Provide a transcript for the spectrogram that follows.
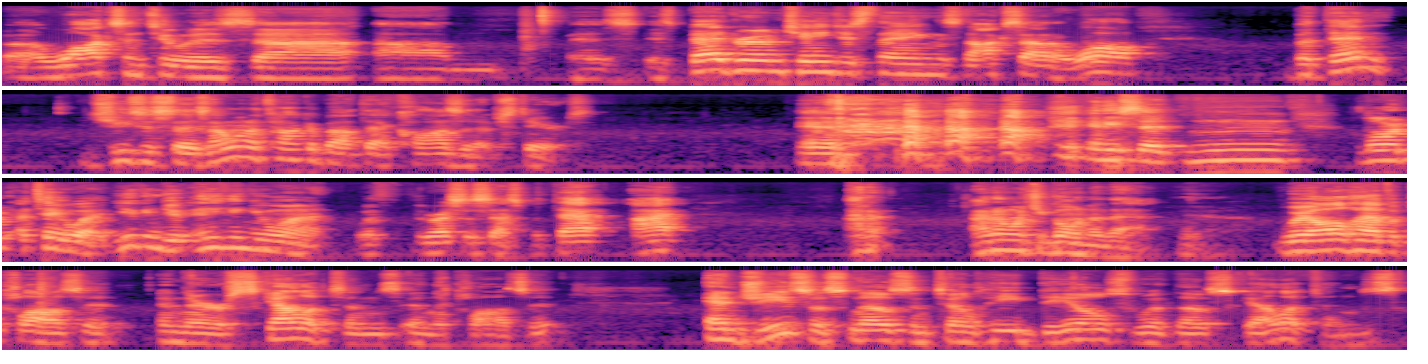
Uh, walks into his, uh, um, his his bedroom, changes things, knocks out a wall, but then Jesus says, "I want to talk about that closet upstairs." And and he said, mm, "Lord, I tell you what, you can do anything you want with the rest of this, but that I I don't, I don't want you going to that. Yeah. We all have a closet, and there are skeletons in the closet. And Jesus knows until he deals with those skeletons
